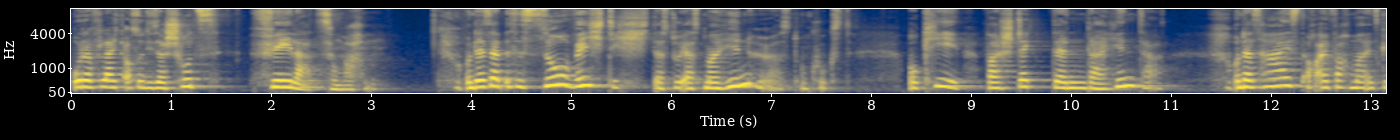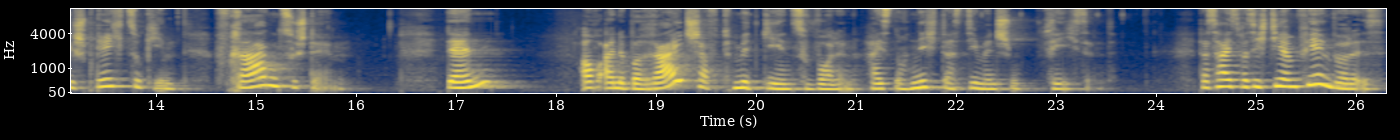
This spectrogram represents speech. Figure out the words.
oder vielleicht auch so dieser Schutz Fehler zu machen. Und deshalb ist es so wichtig, dass du erstmal hinhörst und guckst, okay, was steckt denn dahinter? Und das heißt auch einfach mal ins Gespräch zu gehen, Fragen zu stellen. Denn auch eine Bereitschaft mitgehen zu wollen, heißt noch nicht, dass die Menschen fähig sind. Das heißt, was ich dir empfehlen würde, ist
